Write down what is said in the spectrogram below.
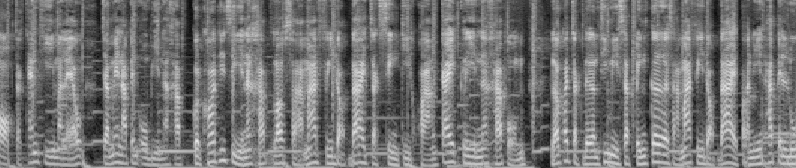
ออกจากแท่นทีมาแล้ว จะไม่นับเป็น OB นะครับ กฎข้อทีสี่ 4 นะครับ เราสามารถฟรีดรอปได้จากสิ่งกีดขวางใกล้กรีนนะครับผม แล้วก็จากเดิมที่มีสปริงเกอร์สามารถฟรีดรอปได้ ตอนนี้ถ้าเป็นรู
